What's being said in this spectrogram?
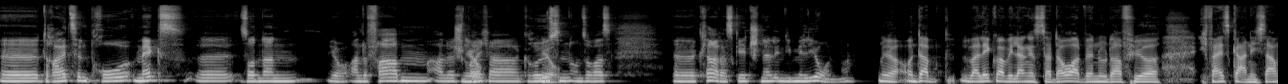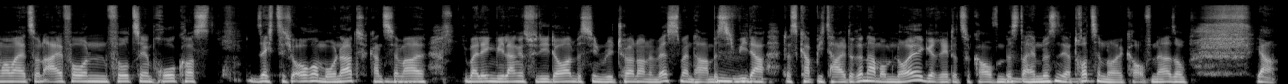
äh, 13 Pro Max, äh, sondern jo, alle Farben, alle Speichergrößen und sowas. Äh, klar, das geht schnell in die Millionen. Ne? Ja, und da überleg mal, wie lange es da dauert, wenn du dafür, ich weiß gar nicht, sagen wir mal jetzt so ein iPhone 14 Pro kostet 60 Euro im Monat. Kannst du mhm. dir mal überlegen, wie lange es für die dauert, bis sie einen Return on Investment haben, bis mhm. sie wieder das Kapital drin haben, um neue Geräte zu kaufen. Bis mhm. dahin müssen sie ja trotzdem neue kaufen. Ne? Also ja,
